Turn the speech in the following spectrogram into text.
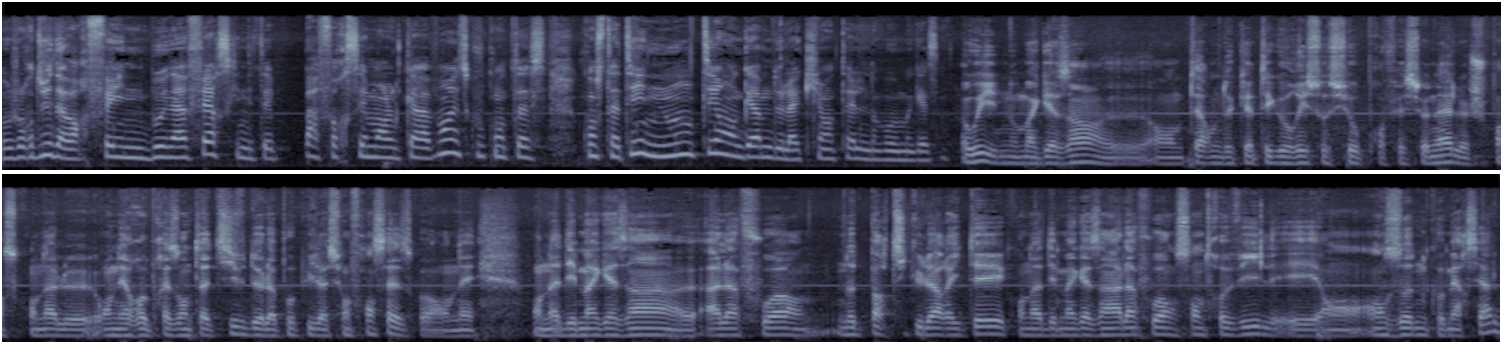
aujourd'hui d'avoir fait une bonne affaire, ce qui n'était pas forcément le cas avant. Est-ce que vous constatez une montée en gamme de la clientèle dans vos magasins? Oui, nos magasins, en termes de catégories socio-professionnelles, je pense qu'on a le, on est représentatif de la population française. Quoi. On, est, on a des magasins à la fois, notre particularité, qu'on a des magasins à la fois en centre-ville et en, zone commerciale.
